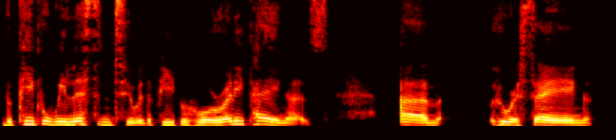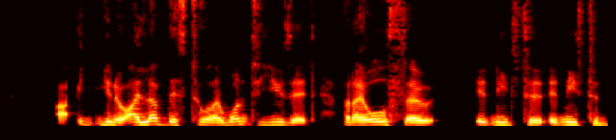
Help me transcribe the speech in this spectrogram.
the people we listen to are the people who are already paying us, um, who are saying, you know, I love this tool. I want to use it, but I also, it needs to, it needs to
